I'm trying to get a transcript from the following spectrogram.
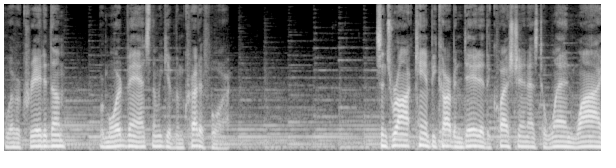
whoever created them, were more advanced than we give them credit for. Since rock can't be carbon dated, the question as to when, why,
